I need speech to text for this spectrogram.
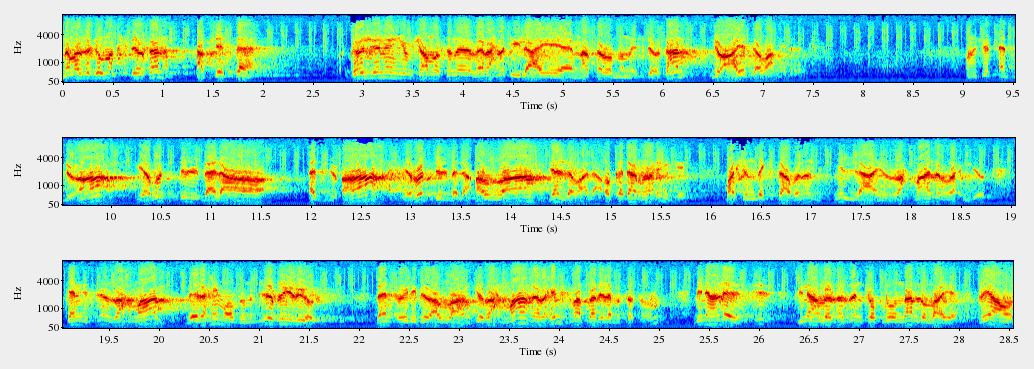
Namazı kılmak istiyorsan abdestte. Gönlünün yumuşamasını ve rahmet-i ilahiyeye mazhar olmanı istiyorsan duaya devam edelim. Onun için dua yeruddül bela. Dua yeruddül bela. Allah Celle ve Ala o kadar rahim ki başında kitabının Bismillahirrahmanirrahim diyor. Kendisinin Rahman ve Rahim olduğunu bize duyuruyor. Ben öyle bir Allah'ım ki Rahman ve Rahim sıfatlarıyla mutasıfım. Binaenaleyh siz günahlarınızın çokluğundan dolayı veya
